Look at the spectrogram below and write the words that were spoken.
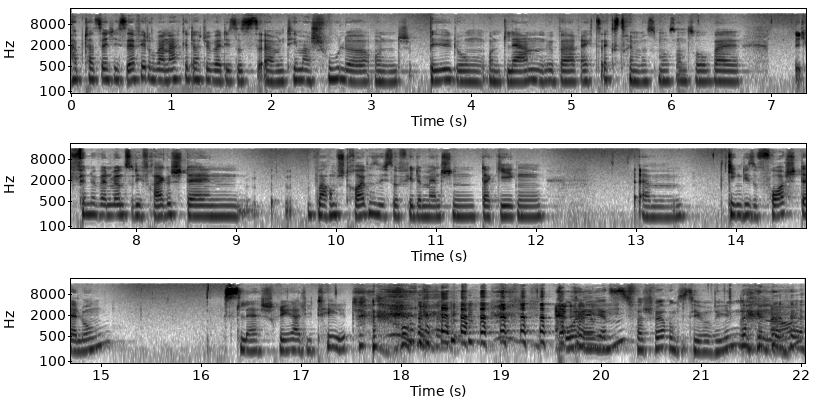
habe tatsächlich sehr viel darüber nachgedacht, über dieses ähm, Thema Schule und Bildung und Lernen über Rechtsextremismus und so, weil ich finde, wenn wir uns so die Frage stellen, warum sträuben sich so viele Menschen dagegen, ähm, gegen diese Vorstellung, slash Realität. Ohne jetzt Verschwörungstheorien. genau.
